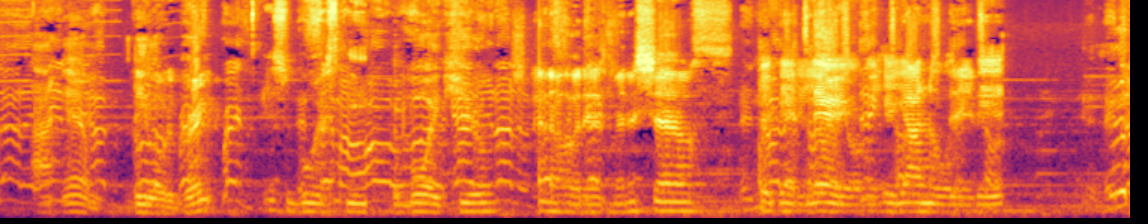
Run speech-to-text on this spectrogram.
I am D-Lo the Great. It's your boy Ski, the boy Q. I know who it is, man. It's Shells. Big Daddy Larry over here. Y'all know what it is. What?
